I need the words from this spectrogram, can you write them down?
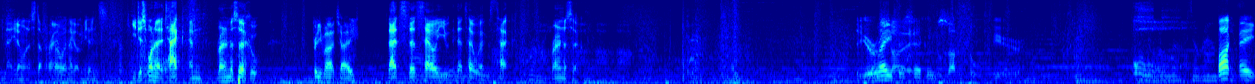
You know, you don't want to stuff around when they got minions. You just want to attack and run in a circle. Pretty much, eh? That's that's how you that's how it works. Attack, run in a circle. Your Hooray for side, circles. Not no fear. Evil lurks around Fuck me.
